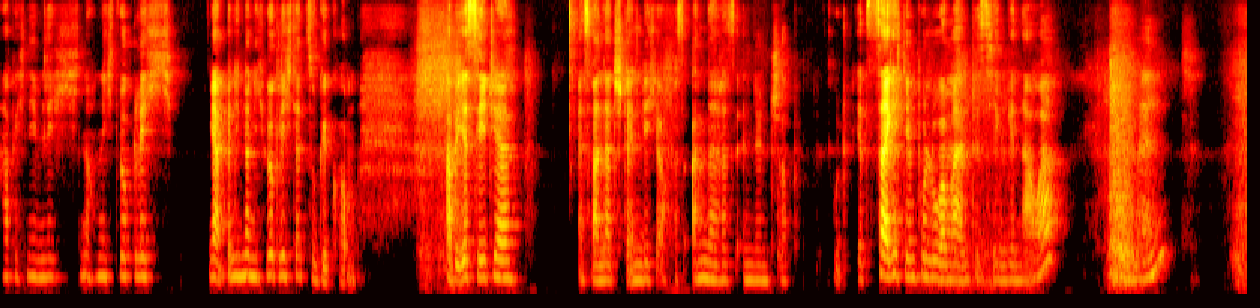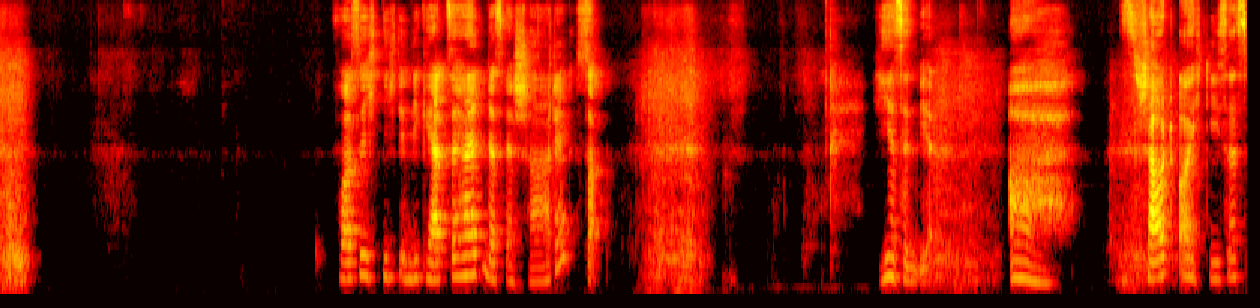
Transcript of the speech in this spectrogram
habe ich nämlich noch nicht wirklich, ja, bin ich noch nicht wirklich dazu gekommen. Aber ihr seht ja, es wandert ständig auch was anderes in den Shop. Gut, jetzt zeige ich den Pullover mal ein bisschen genauer. Moment. Vorsicht, nicht in die Kerze halten, das wäre schade. So. Hier sind wir. Oh, schaut euch dieses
